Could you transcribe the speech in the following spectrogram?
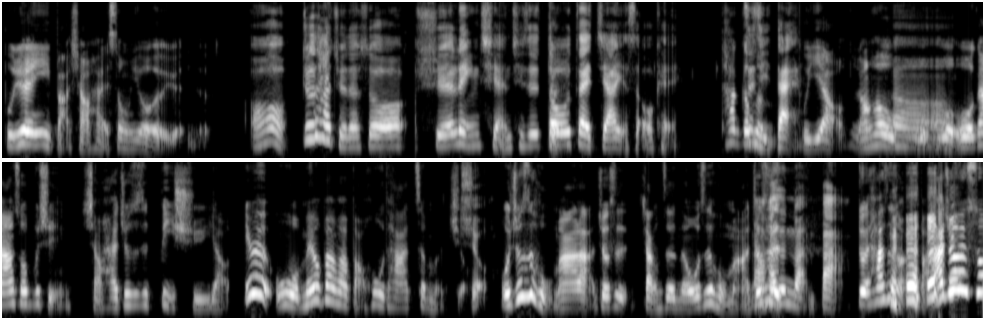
不愿意把小孩送幼儿园的。哦，oh, 就是他觉得说学龄前其实都在家也是 OK，他根本不要。然后我、嗯、我我跟他说不行，小孩就是必须要，因为我没有办法保护他这么久。就我就是虎妈啦，就是讲真的，我是虎妈，就是他是暖爸，对，他是暖爸，他就会说。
